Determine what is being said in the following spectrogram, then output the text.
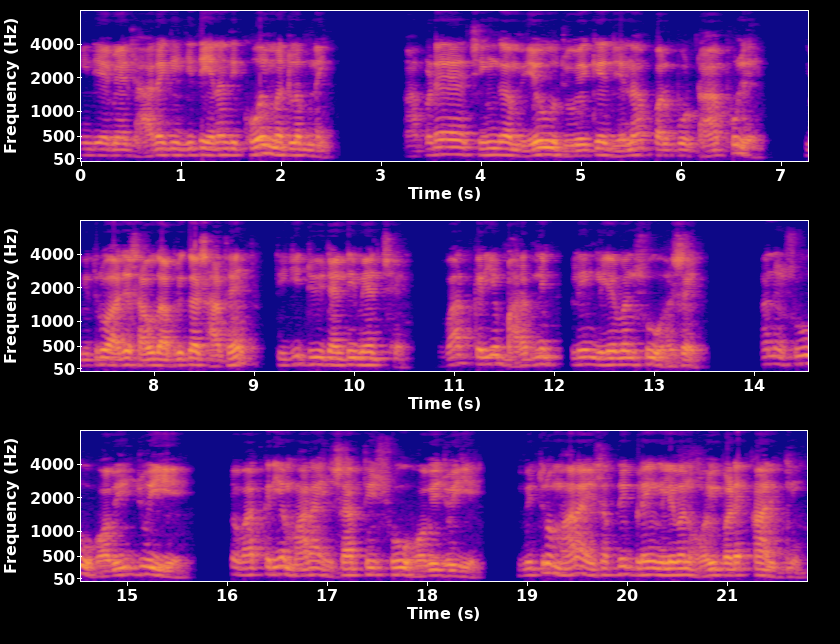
ઇન્ડિયા મેચ હારે કે જીતે એનાથી કોઈ મતલબ નહીં. આપણે ચિંગમ એવું જોઈએ કે જેના પરપોટા ફૂલે. મિત્રો આજે સાઉથ આફ્રિકા સાથે ત્રીજી ટી ટ્વેન્ટી મેચ છે. વાત કરીએ ભારતની પ્લેઇંગ ઇલેવન શું હશે અને શું હોવી જોઈએ. તો વાત કરીએ મારા હિસાબથી શું હોવી જોઈએ? મિત્રો, મારા હિસાબથી પ્લેઇંગ ઇલેવન હોવી પડે આ રીતની.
